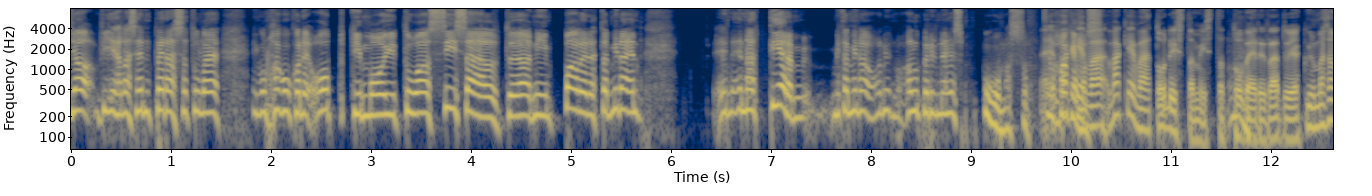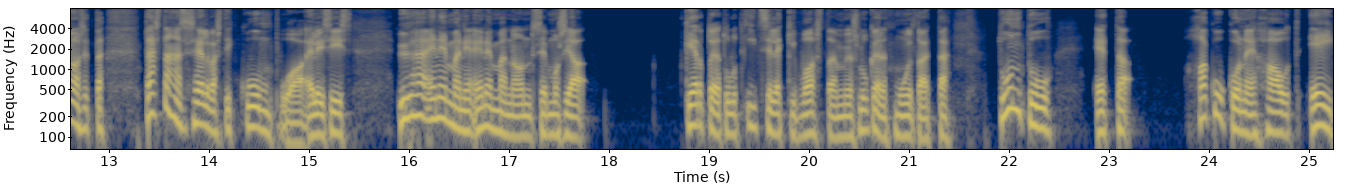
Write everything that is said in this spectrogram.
Ja vielä sen perässä tulee niin kuin hakukone optimoitua sisältöä niin paljon, että minä en, en enää tiedä, mitä minä olin alun perin edes puhumassa. hakemassa. Väkevää, väkevää todistamista, toveri Räty. Ja kyllä mä sanoisin, että tästähän se selvästi kumpuaa. Eli siis yhä enemmän ja enemmän on semmoisia kertoja tullut itsellekin vastaan, myös lukenut muilta, että tuntuu, että hakukonehaut ei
